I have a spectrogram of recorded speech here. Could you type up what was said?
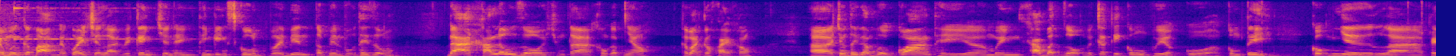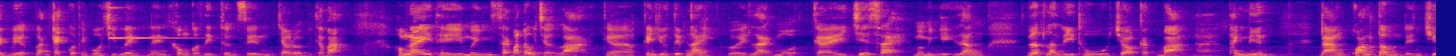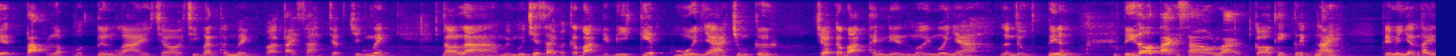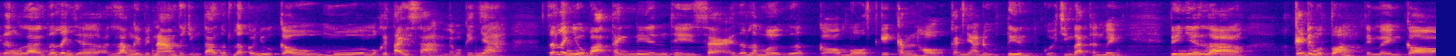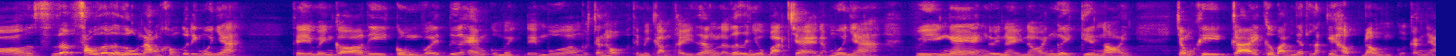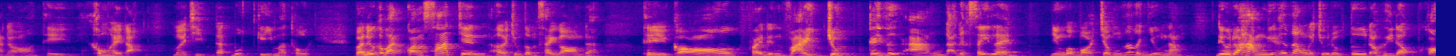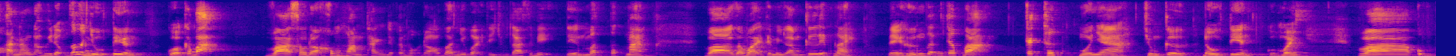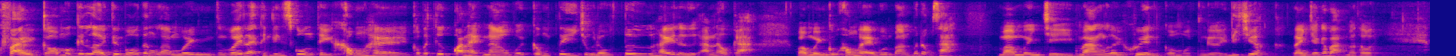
Chào mừng các bạn đã quay trở lại với kênh truyền hình Thinking School với biên tập viên Vũ Thế Dũng. Đã khá lâu rồi chúng ta không gặp nhau. Các bạn có khỏe không? À, trong thời gian vừa qua thì à, mình khá bận rộn với các cái công việc của công ty cũng như là cái việc giãn cách của thành phố Hồ Chí Minh nên không có dịp thường xuyên trao đổi với các bạn. Hôm nay thì mình sẽ bắt đầu trở lại uh, kênh YouTube này với lại một cái chia sẻ mà mình nghĩ rằng rất là lý thú cho các bạn uh, thanh niên đang quan tâm đến chuyện tạo lập một tương lai cho chính bản thân mình và tài sản cho chính mình. Đó là mình muốn chia sẻ với các bạn cái bí kíp mua nhà chung cư cho các bạn thanh niên mới mua nhà lần đầu tiên. Lý do tại sao lại có cái clip này thì mình nhận thấy rằng là rất là ờ, là người Việt Nam thì chúng ta rất là có nhu cầu mua một cái tài sản là một cái nhà rất là nhiều bạn thanh niên thì sẽ rất là mơ ước có một cái căn hộ, căn nhà đầu tiên của chính bản thân mình tuy nhiên là cách đây một tuần thì mình có rất, sau rất là lâu năm không có đi mua nhà, thì mình có đi cùng với đứa em của mình để mua một căn hộ. Thì mình cảm thấy rằng là rất là nhiều bạn trẻ đã mua nhà vì nghe người này nói, người kia nói. Trong khi cái cơ bản nhất là cái hợp đồng của căn nhà đó thì không hề đọc, mà chỉ đặt bút ký mà thôi. Và nếu các bạn quan sát trên, ở trung tâm Sài Gòn đó, thì có phải đến vài chục cái dự án đã được xây lên nhưng mà bỏ trống rất là nhiều năm. Điều đó hàm nghĩa rằng là chủ đầu tư đã huy động, có khả năng đã huy động rất là nhiều tiền của các bạn. Và sau đó không hoàn thành được căn hộ đó. Và như vậy thì chúng ta sẽ bị tiền mất tật mang. Và do vậy thì mình làm clip này để hướng dẫn các bạn cách thức mua nhà chung cư đầu tiên của mình. Và cũng phải có một cái lời tuyên bố rằng là mình với lại Thinking School thì không hề có bất cứ quan hệ nào với công ty chủ đầu tư hay là dự án nào cả. Và mình cũng không hề buôn bán bất động sản mà mình chỉ mang lời khuyên của một người đi trước dành cho các bạn mà thôi.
